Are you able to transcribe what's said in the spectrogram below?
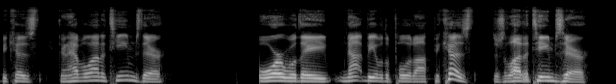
because you're going to have a lot of teams there. Or will they not be able to pull it off because there's a lot of teams there?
